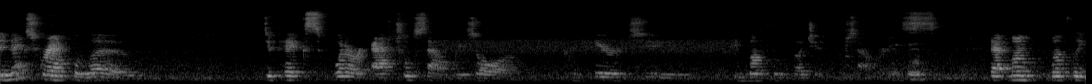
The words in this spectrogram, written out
The next graph below depicts what our actual salaries are compared to the monthly budget for salaries. Mm-hmm. That month, monthly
